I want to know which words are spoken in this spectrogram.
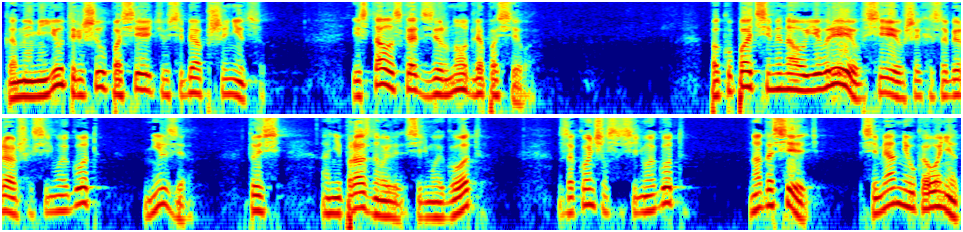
Камемиют решил посеять у себя пшеницу и стал искать зерно для посева. Покупать семена у евреев, сеявших и собиравших седьмой год, нельзя. То есть, они праздновали седьмой год, закончился седьмой год, надо сеять. Семян ни у кого нет.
